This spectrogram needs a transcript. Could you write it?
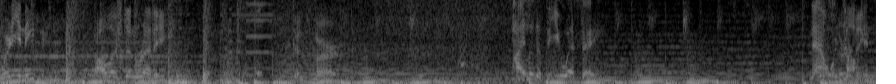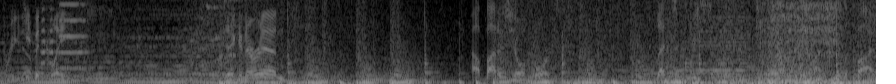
Where do you need me? Polished and ready. Confirmed. Pilot of the USA. Now we're talking. freedom. Keep it clean. Taking her in. How about a show of force? Let's grease them. In my field of fire.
